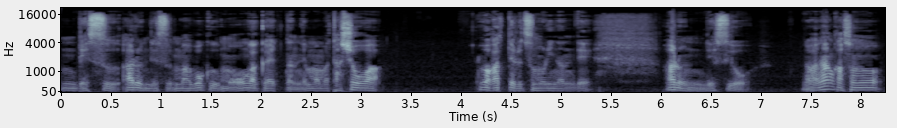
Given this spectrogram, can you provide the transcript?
んです。あるんです。まあ僕も音楽やったんで、まあまあ多少は分かってるつもりなんで、あるんですよ。だからなんかその、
